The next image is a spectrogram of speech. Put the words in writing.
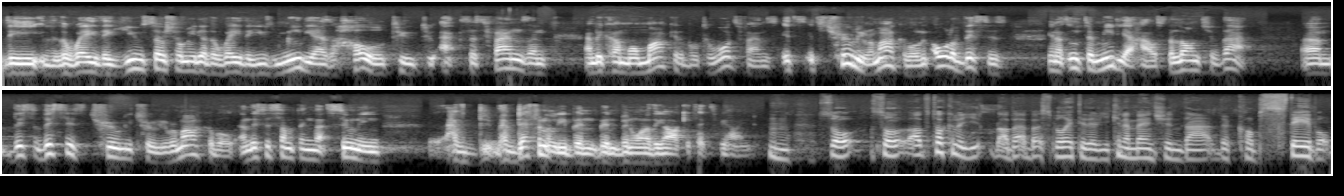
the the way they use social media, the way they use media as a whole to to access fans and and become more marketable towards fans. It's it's truly remarkable, and all of this is, you know, Intermedia House, the launch of that. Um, this this is truly truly remarkable, and this is something that Suning have have definitely been been, been one of the architects behind. Mm-hmm. So so I've talking a bit about Spalletti there. You kind of mentioned that the club's stable.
